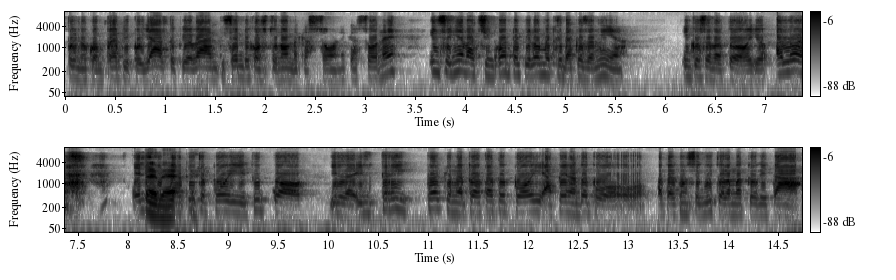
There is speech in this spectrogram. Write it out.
poi ne ho comprati poi altri più avanti, sempre con questo nome Cassone, Cassone, insegnava a 50 km da casa mia, in conservatorio. Allora, e lì eh ho capito poi tutto il, il, trip che mi ha portato poi, appena dopo aver conseguito la maturità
